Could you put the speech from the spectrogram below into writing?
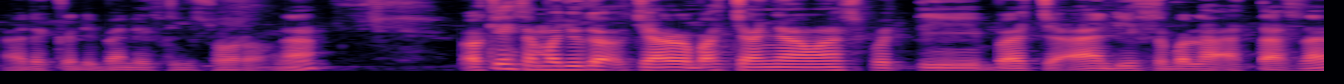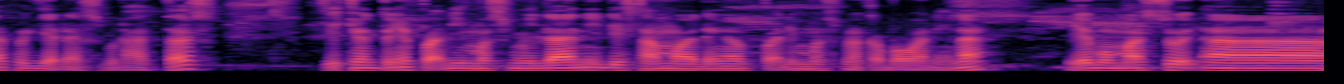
ada kelebihan dari segi suara. Nah. Okey, sama juga cara bacanya seperti bacaan di sebelah atas lah, pergi sebelah atas. Okay, contohnya 459 ni dia sama dengan 459 kat bawah ni lah. Ia bermaksud uh,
